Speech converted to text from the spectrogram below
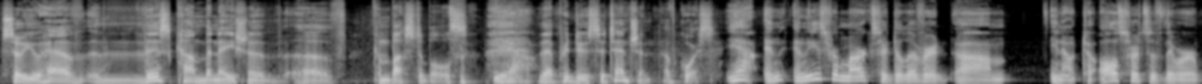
So you have this combination of, of combustibles yeah. that produce attention, of course. Yeah, and, and these remarks are delivered um, you know, to all sorts of, there were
